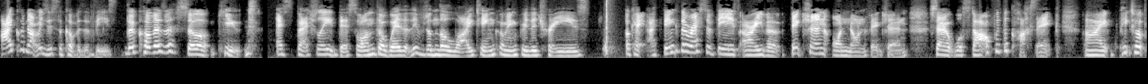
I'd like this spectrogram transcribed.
I could not resist the covers of these. The covers are so cute especially this one, the way that they've done the lighting coming through the trees. Okay, I think the rest of these are either fiction or non-fiction. So we'll start off with the classic. I picked up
